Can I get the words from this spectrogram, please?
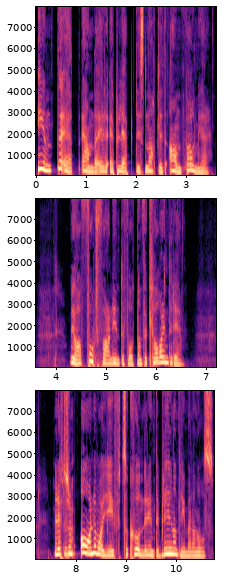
inte ett enda e- epileptiskt nattligt anfall mer. Och jag har fortfarande inte fått någon förklaring till det. Men eftersom Arne var gift så kunde det inte bli någonting mellan oss.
